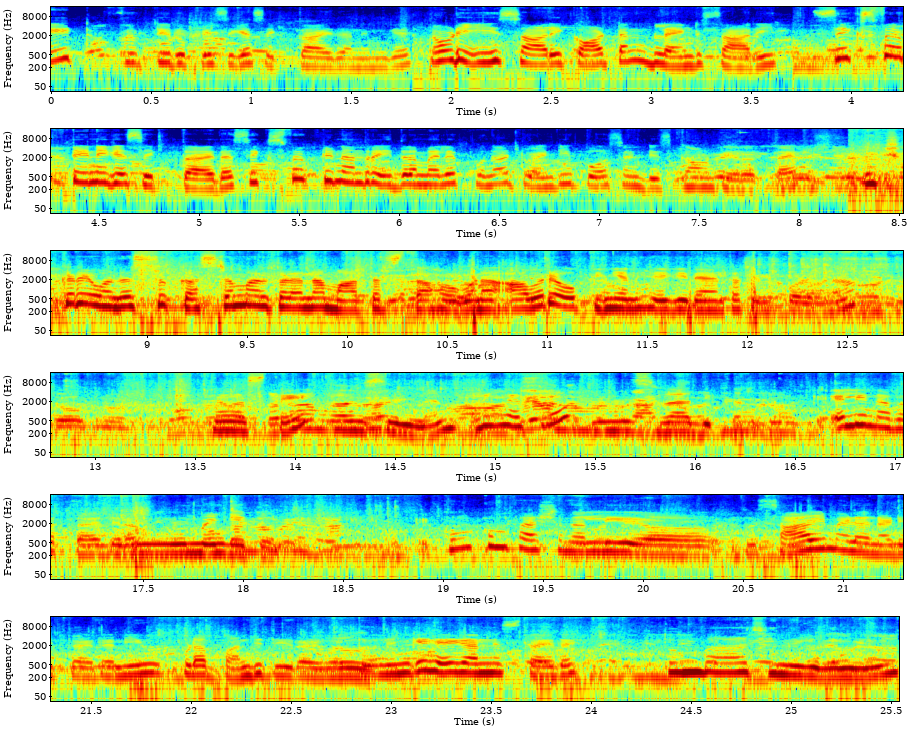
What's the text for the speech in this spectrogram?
ಏಯ್ಟ್ ಫಿಫ್ಟಿ ರುಪೀಸ್ಗೆ ಸಿಗ್ತಾ ಇದೆ ನಿಮಗೆ. ನೋಡಿ, ಈ sari cotton blend sari six ಫಿಫ್ಟಿನಿಗೆ ಸಿಗ್ತಾ ಇದೆ. ಸಿಕ್ಸ್ ಫಿಫ್ಟಿನ್ ಅಂದರೆ ಇದರ ಮೇಲೆ ಪುನಃ ಟ್ವೆಂಟಿ ಪರ್ಸೆಂಟ್ ಡಿಸ್ಕೌಂಟ್ ಇರುತ್ತೆ. ವೀಕ್ಷಕರೇ ಒಂದಷ್ಟು ಕಸ್ಟಮರ್ಗಳನ್ನು ಮಾತಾಡಿಸ್ತಾ ಹೋಗೋಣ. ಅವರ ಒಪಿನಿಯನ್ ಹೇಗಿದೆ ಅಂತ ತಿಳ್ಕೊಳ್ಳೋಣ. ನಮಸ್ತೆ. ಎಲ್ಲಿಂದ ಬರ್ತಾ ಇದ್ದೀರಾ? ಕುಂಕುಮ್ ಫ್ಯಾಷನ್ ಕುಂಕುಮ್ ಫ್ಯಾಷನಲ್ಲಿ ಸಾರಿ ಮೇಳ ನಡೀತಾ ಇದೆ. ನೀವು ಕೂಡ ಬಂದಿದ್ದೀರಾ ಇವತ್ತು? ನಿಮಗೆ ಹೇಗೆ ಅನ್ನಿಸ್ತಾ ಇದೆ? ತುಂಬ ಚೆನ್ನಾಗಿದೆ ಮೇಡಮ್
